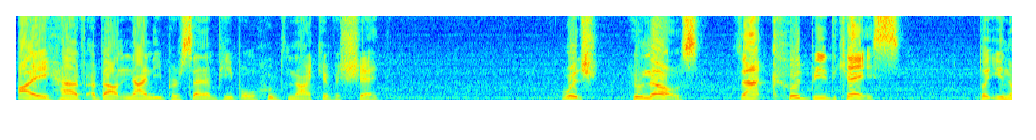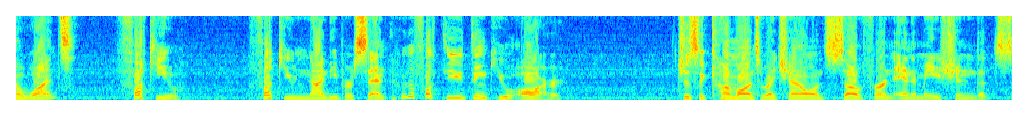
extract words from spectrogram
I have about 90% of people who do not give a shit. Which, who knows? That could be the case. But you know what? Fuck you. Fuck you, 90%. Who the fuck do you think you are? Just to come onto my channel and sub for an animation that's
